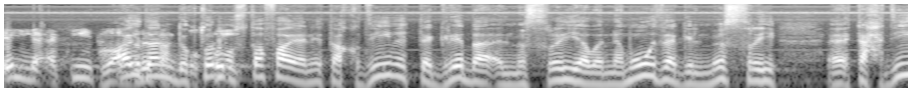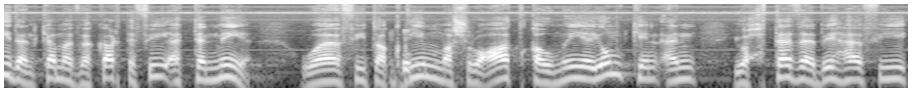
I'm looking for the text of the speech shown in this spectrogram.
اللي أكيد وأيضا دكتور مصطفى يعني تقديم التجربة المصرية والنموذج المصري تحديدا كما ذكرت في التنمية وفي تقديم مشروعات قومية يمكن أن يحتذى بها في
